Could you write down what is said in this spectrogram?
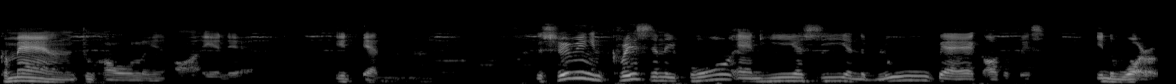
command to hold in, uh, in it end. The swimming increased in the pool, and here see and the blue back of the fish in the water,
